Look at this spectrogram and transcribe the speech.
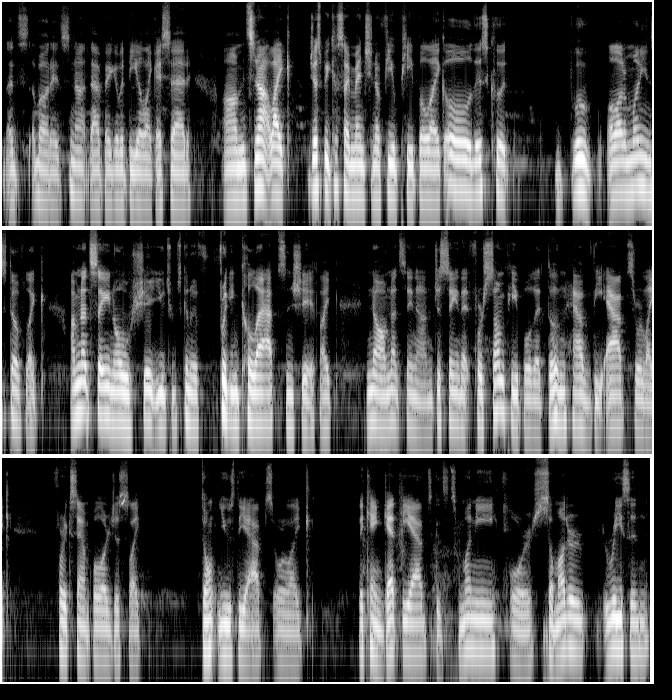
that's about it. It's not that big of a deal like I said. Um it's not like just because I mentioned a few people like, "Oh, this could boot a lot of money and stuff." Like I'm not saying, "Oh shit, YouTube's going to freaking collapse and shit." Like no, I'm not saying that. I'm just saying that for some people that don't have the apps or like for example, are just like don't use the apps or like they can't get the apps because it's money or some other reason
